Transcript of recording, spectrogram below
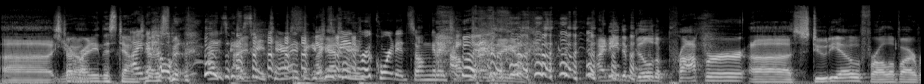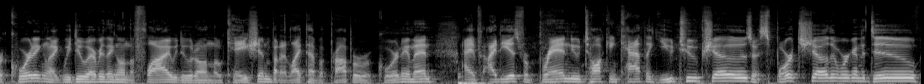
Uh, you Start know- writing this down, I Tara know. Smith. I was going to say, Tara, I think I it's got- It's being recorded, so I'm going to take Oh, it. there. I need to build a proper uh, studio for all of our recording. Like we do everything on the fly, we do it on location, but I'd like to have a proper recording. And then I have ideas for brand new Talking Catholic YouTube shows, a sports show that we're going to do.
